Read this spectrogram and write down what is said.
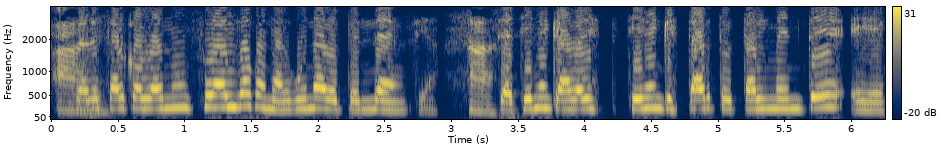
Ah, de bien. estar cobrando un sueldo con alguna dependencia. Ah. O sea, tienen que haber, tienen que estar totalmente eh,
